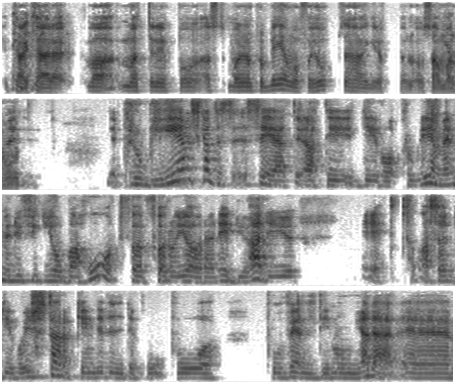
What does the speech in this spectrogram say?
ja. karaktärer. Vad, mötte ni på, alltså, var det något problem att få ihop den här gruppen och sammanhållet? Ja, problem ska jag inte säga att, att det, det var problem, men du fick jobba hårt för, för att göra det. Du hade ju ett, alltså det var ju starka individer på, på på väldigt många där. Eh,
